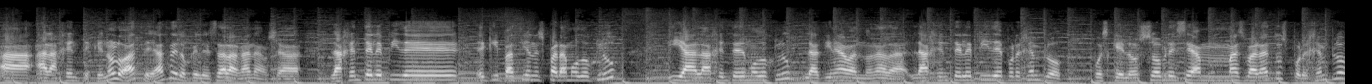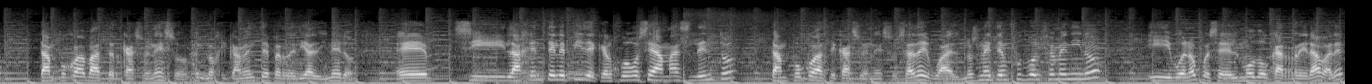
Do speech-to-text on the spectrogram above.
a, la gente, que no lo hace, hace lo que les da la gana. O sea, la gente le pide equipaciones para modo club y a la gente de modo club la tiene abandonada. La gente le pide, por ejemplo, pues que los sobres sean más baratos, por ejemplo, tampoco va a hacer caso en eso. Lógicamente perdería dinero. Eh, si la gente le pide que el juego sea más lento, tampoco hace caso en eso. O sea, da igual. Nos meten fútbol femenino y bueno, pues el modo carrera, ¿vale?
